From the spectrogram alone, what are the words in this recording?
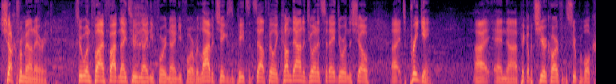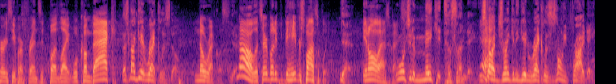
Chuck from Mount Airy. 215-592-9494. We're live at Chickies and Pete's in South Philly. Come down and join us today during the show. Uh, it's a pregame. Uh, and uh, pick up a cheer card for the Super Bowl, courtesy of our friends at Bud Light. We'll come back. Let's not get reckless, though. No reckless. No, let's everybody behave responsibly Yeah. in all aspects. We want you to make it to Sunday. You Yeah. start drinking and getting reckless, it's only Friday.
